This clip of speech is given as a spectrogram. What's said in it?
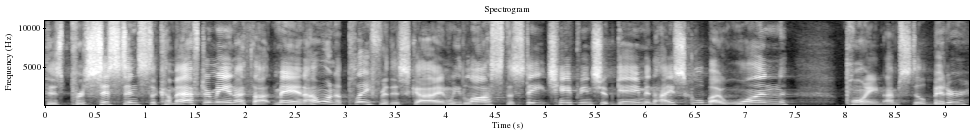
this persistence to come after me and i thought man i want to play for this guy and we lost the state championship game in high school by one point i'm still bitter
